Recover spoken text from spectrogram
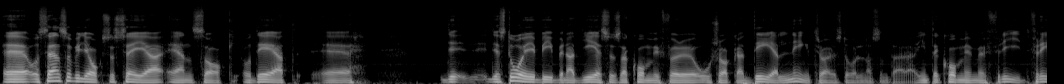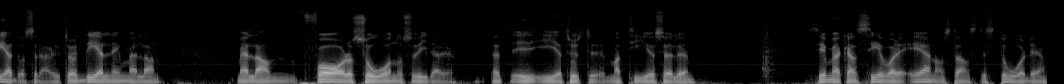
Eh, och sen så vill jag också säga en sak och det är att eh, det, det, står i Bibeln att Jesus har kommit för att orsaka delning, tror jag det står, eller något sånt där. Inte kommit med frid, fred och sådär, utan delning mellan, mellan far och son och så vidare. Att i, jag tror det är Matteus eller... Se om jag kan se var det är någonstans det står det.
